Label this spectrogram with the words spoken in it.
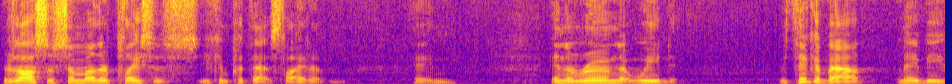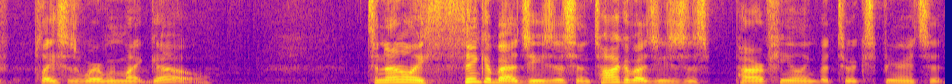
There's also some other places, you can put that slide up, Aiden in the room that we'd we think about maybe places where we might go to not only think about Jesus and talk about Jesus' power of healing, but to experience it.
